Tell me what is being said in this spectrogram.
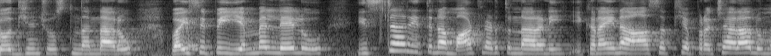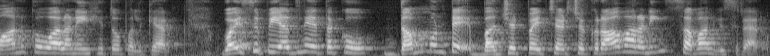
చోద్యం చూస్తుందన్నారు. వైసీపీ ఎమ్మెల్యేలు ఇష్టారీతిన మాట్లాడుతున్నారని ఇకనైనా అసత్య ప్రచారాలు మానుకోవాలని హితో పలికారు. వైసీపీ అధినేతకు దమ్ముంటే బడ్జెట్పై చర్చకు రావాలని సవాల్ విసిరారు.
